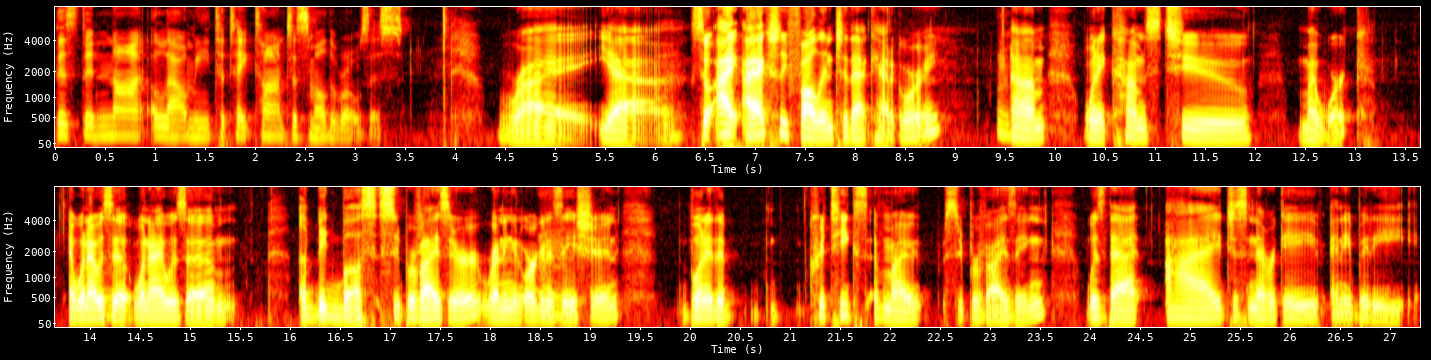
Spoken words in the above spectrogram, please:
this did not allow me to take time to smell the roses. Right. Yeah. So I, I actually fall into that category um, when it comes to my work. And when I was a when I was um, a big boss supervisor running an mm. organization, one of the critiques of my supervising was that I just never gave anybody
